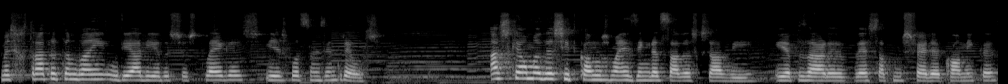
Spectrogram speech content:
Mas retrata também o dia a dia dos seus colegas e as relações entre eles. Acho que é uma das sitcoms mais engraçadas que já vi e apesar desta atmosfera cómica,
